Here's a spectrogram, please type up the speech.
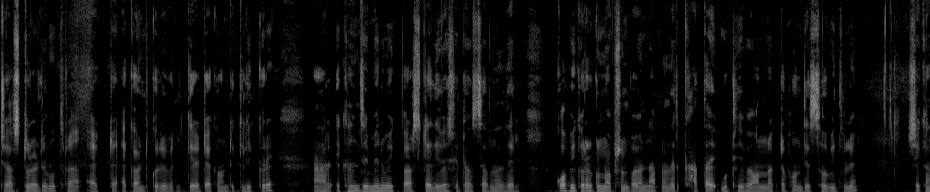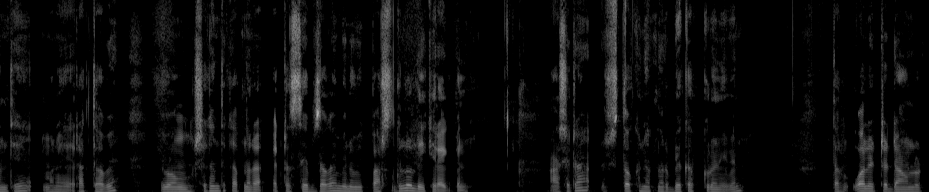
ট্রাস্ট ওয়ালেটের মতো একটা অ্যাকাউন্ট করে নেবেন। ক্রিয়েট অ্যাকাউন্টে ক্লিক করে আর এখান যে মেনুমিক পার্সটা দিবে, সেটা হচ্ছে আপনাদের কপি করার কোনো অপশন পাবেন না। আপনাদের খাতায় উঠে বা অন্য একটা ফোন দিয়ে ছবি তুলে সেখান থেকে মানে রাখতে হবে এবং সেখান থেকে আপনারা একটা সেফ জায়গায় মেনুমিক পার্সগুলো লিখে রাখবেন। আর সেটা তখনই আপনারা ব্যাকআপ করে নেবেন। তারপর ওয়ালেটটা ডাউনলোড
